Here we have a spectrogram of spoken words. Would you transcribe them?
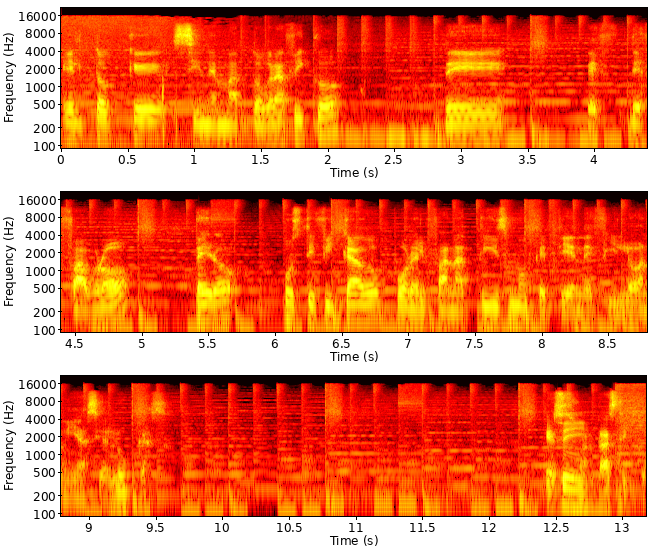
el toque cinematográfico de, de, de Favreau, pero justificado por el fanatismo que tiene Filoni hacia Lucas. Eso Sí. es fantástico.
